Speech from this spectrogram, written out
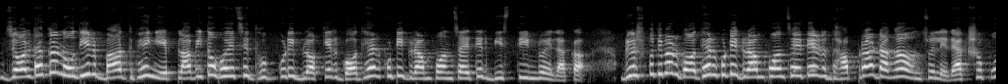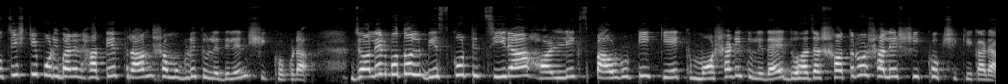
জলঢাকা নদীর বাঁধ ভেঙে প্লাবিত হয়েছে ধূপগুড়ি ব্লকের গধেয়ারকুটি গ্রাম পঞ্চায়েতের বিস্তীর্ণ এলাকা। বৃহস্পতিবার গধেয়ারকুটি গ্রাম পঞ্চায়েতের ধাপড়াডাঙ্গা অঞ্চলের একশো পঁচিশটি পরিবারের হাতে ত্রাণ সামগ্রী তুলে দিলেন শিক্ষকরা। জলের বোতল, বিস্কুট, চিরা, হরলিক্স, পাউরুটি, কেক, মশারি তুলে দেয় দু সালের শিক্ষক শিক্ষিকারা।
